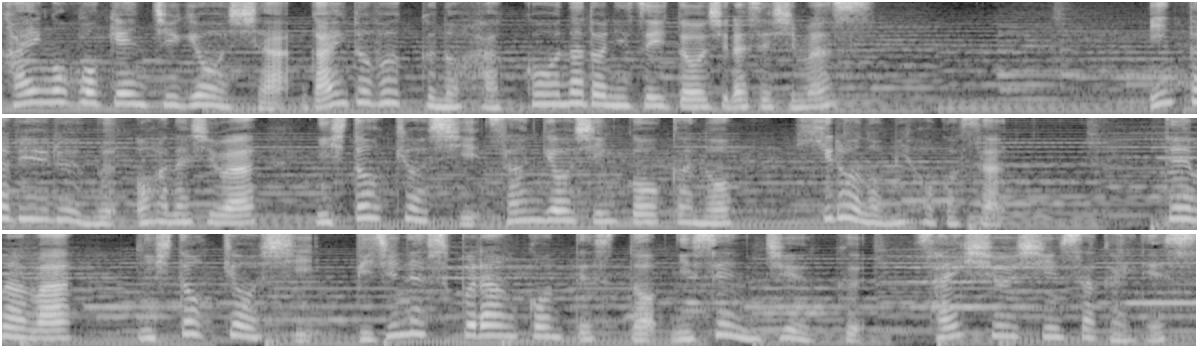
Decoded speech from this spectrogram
介護保険事業者ガイドブックの発行などについてお知らせします。インタビュールームお話は西東京市産業振興課の広野美穂子さん。テーマは西東京市ビジネスプランコンテスト2019最終審査会です。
